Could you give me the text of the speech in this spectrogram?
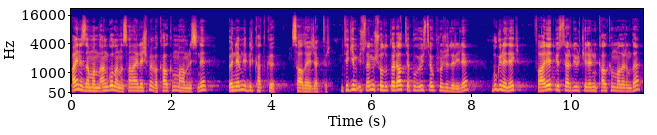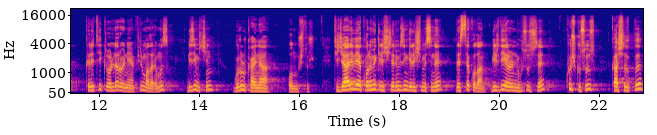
aynı zamanda Angola'nın sanayileşme ve kalkınma hamlesine önemli bir katkı sağlayacaktır. Nitekim üstlenmiş oldukları altyapı ve üst yapı projeleriyle bugüne dek faaliyet gösterdiği ülkelerin kalkınmalarında kritik roller oynayan firmalarımız bizim için gurur kaynağı olmuştur. Ticari ve ekonomik ilişkilerimizin gelişmesine destek olan bir diğer önemli husus ise kuşkusuz karşılıklı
